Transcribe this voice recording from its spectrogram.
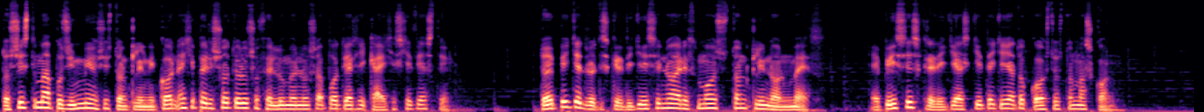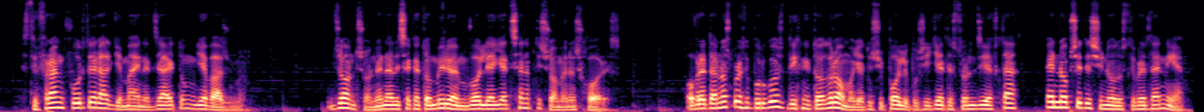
Το σύστημα αποζημίωσης των κλινικών έχει περισσότερους ωφελούμενους από ό,τι αρχικά είχε σχεδιαστεί. Το επίκεντρο της κριτικής είναι ο αριθμός των κλινών ΜΕΘ. Επίσης, κριτική ασκείται και για το κόστος των μασκών. Στη Frankfurter Allgemeine Zeitung διαβάζουμε: Τζόνσον, ένα δισεκατομμύριο εμβόλια για τις αναπτυσσόμενες χώρες. Ο Βρετανός Πρωθυπουργός δείχνει το δρόμο για τους υπόλοιπους ηγέτες των G7 εν ώψη της Συνόδου στη Βρετανία,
